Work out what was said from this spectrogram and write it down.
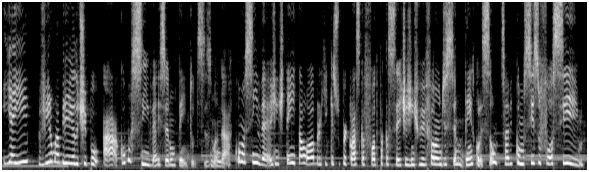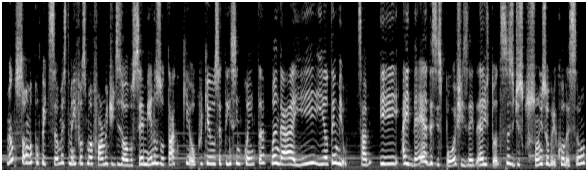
e, e, aí vira uma briga do tipo, ah, como assim, velho, você não tem todos esses mangás? Como assim, velho? A gente tem tal obra aqui que é super clássica, foda pra cacete, a gente vive falando disso, você não tem coleção, sabe? Como se isso fosse não só uma competição, mas também fosse uma forma de dizer, ó, oh, você é menos otaku que eu, porque você tem 50 mangá aí e eu tenho mil sabe? E a ideia desses posts, a ideia de todas essas discussões sobre coleção,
